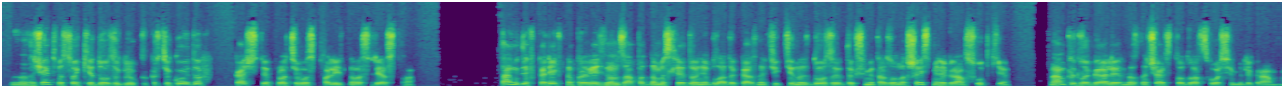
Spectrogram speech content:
– назначать высокие дозы глюкокортикоидов в качестве противовоспалительного средства – там, где в корректно проведенном западном исследовании была доказана эффективность дозы дексаметазона 6 мг в сутки, нам предлагали назначать 128 мг.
